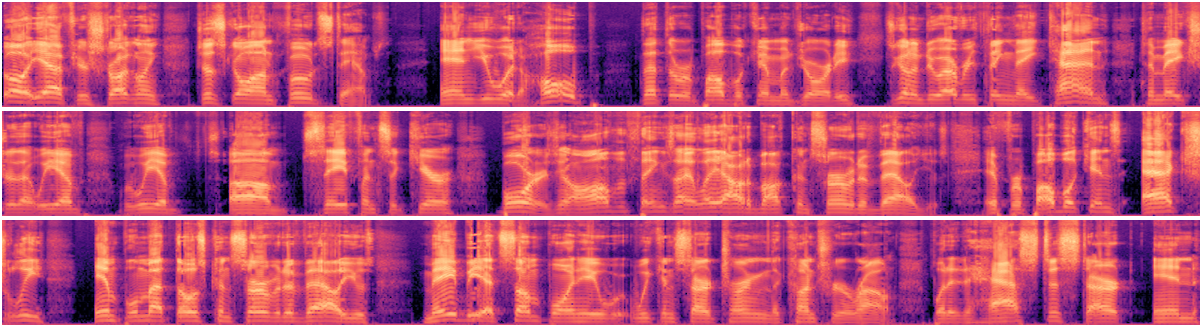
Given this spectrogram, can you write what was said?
"Oh yeah, if you're struggling, just go on food stamps." And you would hope that the Republican majority is going to do everything they can to make sure that we have we have um, safe and secure borders. You know, all the things I lay out about conservative values. If Republicans actually implement those conservative values, maybe at some point hey, we can start turning the country around. But it has to start in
